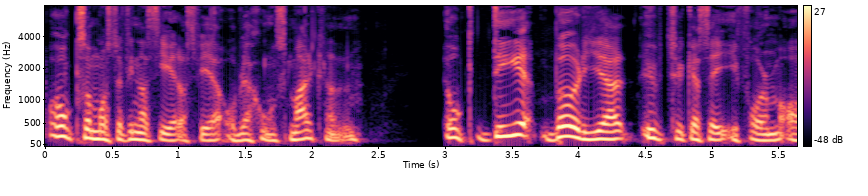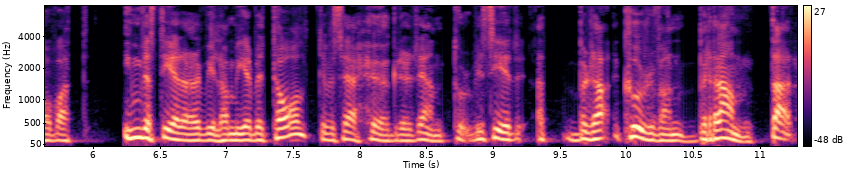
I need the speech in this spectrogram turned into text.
och som måste finansieras via obligationsmarknaden. Och det börjar uttrycka sig i form av att investerare vill ha mer betalt, det vill säga högre räntor. Vi ser att kurvan brantar.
